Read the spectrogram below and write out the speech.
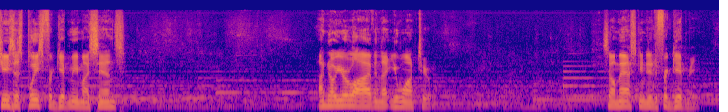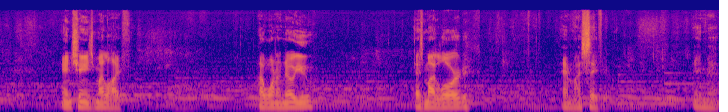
Jesus, please forgive me my sins. I know you're alive and that you want to. So I'm asking you to forgive me and change my life. I want to know you as my Lord and my Savior. Amen.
